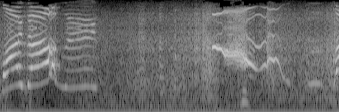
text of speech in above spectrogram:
My daddy. My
